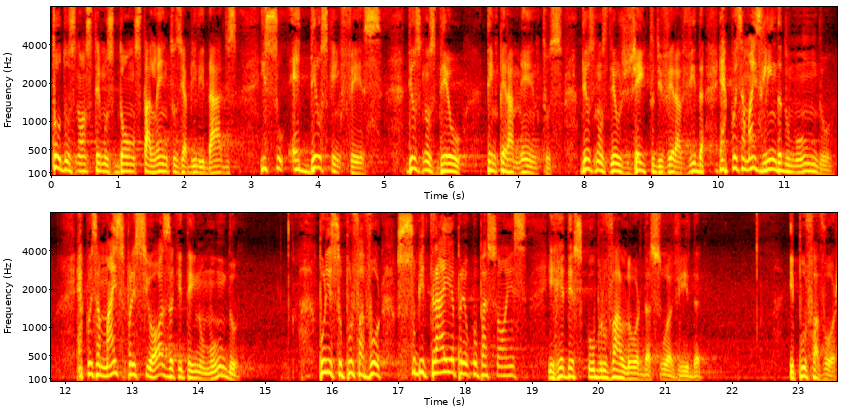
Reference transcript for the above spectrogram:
Todos nós temos dons, talentos e habilidades. Isso é Deus quem fez. Deus nos deu temperamentos. Deus nos deu jeito de ver a vida. É a coisa mais linda do mundo. É a coisa mais preciosa que tem no mundo. Por isso, por favor, subtraia preocupações e redescubra o valor da sua vida. E por favor,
